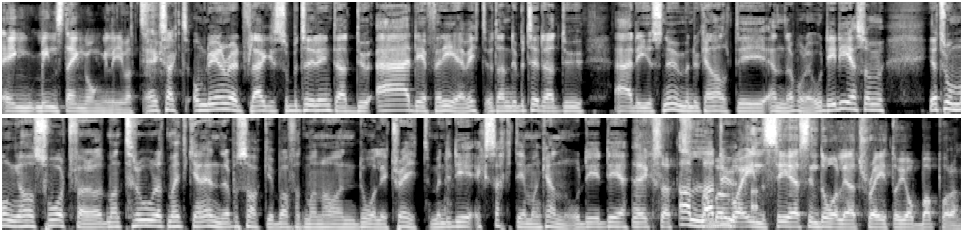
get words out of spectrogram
en, minst en gång i livet. exakt, om du är en red flag så betyder det inte att du är det för evigt, utan det betyder att du är det just nu, men du kan alltid ändra på det. Och det är det som jag tror många har svårt för, att man tror att man inte kan ändra på saker bara för att man har en dålig trait. Men det är det, exakt det man kan, och det är det Exakt. Alla Man behöver du- bara inse sin dåliga trait och jobba på den.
